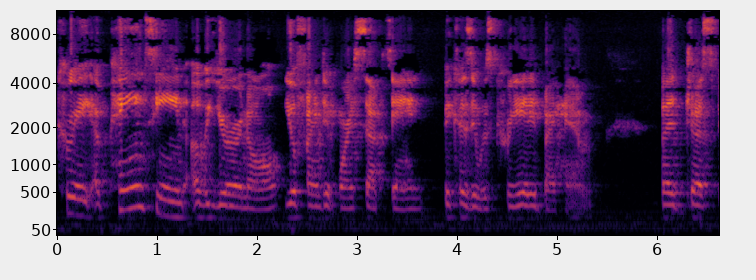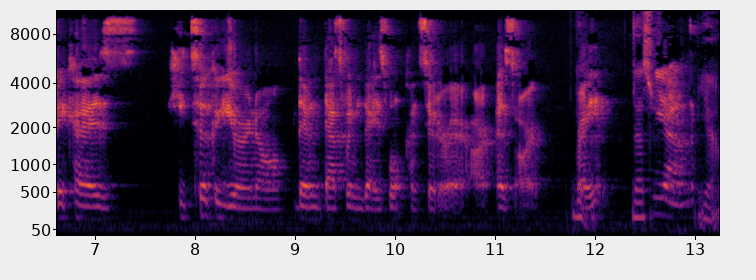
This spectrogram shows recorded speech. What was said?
create a painting of a urinal, you'll find it more accepting because it was created by him. But just because he took a urinal, then that's when you guys won't consider it art as art, right? That's yeah, yeah.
